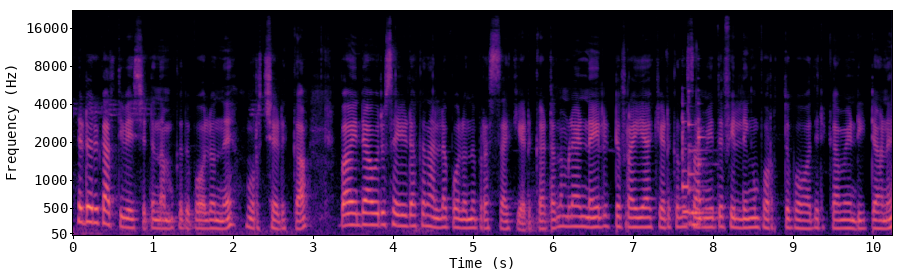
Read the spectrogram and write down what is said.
എന്നിട്ട് ഒരു കത്തി വെച്ചിട്ട് നമുക്കിതുപോലെ ഒന്ന് മുറിച്ചെടുക്കാം. അപ്പോൾ അതിന്റെ ആ ഒരു സൈഡൊക്കെ നല്ല പോലെ ഒന്ന് പ്രസ്സാക്കി എടുക്കാം കേട്ടോ നമ്മൾ എണ്ണയിലിട്ട് ഫ്രൈ ആക്കി എടുക്കുന്ന സമയത്ത് ഫില്ലിങ്ങും പുറത്ത് പോകാതിരിക്കാൻ വേണ്ടിയിട്ടാണ്.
